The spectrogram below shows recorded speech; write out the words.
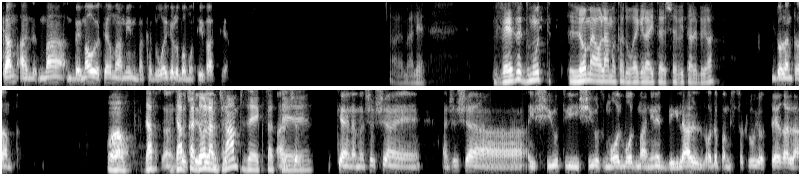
כמה, עד מה, במה הוא יותר מאמין, בכדורגל או במוטיבציה? אה, מעניין. ואיזה דמות לא מהעולם הכדורגל היית יושב איתה לבירה? דולן טראמפ. וואו. דווקא חושב- טראמפ זה קצת... אה, כן, אבל אני חושב, ש... אני חושב שהאישיות היא אישיות מאוד מאוד מעניינת בגלל, עוד פעם, תסתכלו יותר על ה...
